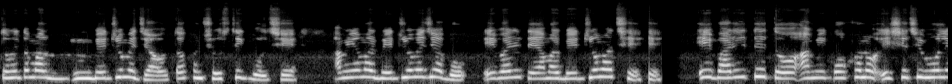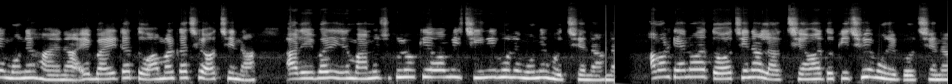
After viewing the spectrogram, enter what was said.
তুমি তোমার বেডরুমে যাও। তখন স্বস্তিক বলছে, আমি আমার বেডরুমে যাব? এই বাড়িতে আমার বেডরুম আছে? এই বাড়িতে তো আমি কখনো এসেছি বলে মনে হয় না। এই বাড়িটা তো আমার কাছে অচেনা। আর এই বাড়ির মানুষগুলোকেও আমি চিনি বলে মনে হচ্ছে না। আমার কেন এত অচেনা লাগছে? আমার তো কিছুই মনে পড়ছে না।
